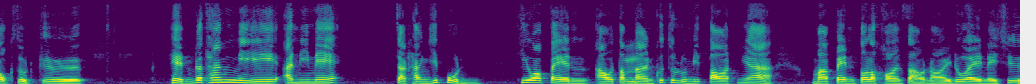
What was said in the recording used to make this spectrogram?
ลกสุดคือ เห็นกระทั่งมีอนิเมะจากทางญี่ปุ่น ที่ว่าเป็นเอาตำนานคุตูลูมิตอสเนี่ย มาเป็นตัวละครสาวน้อยด้วยในชื่อ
